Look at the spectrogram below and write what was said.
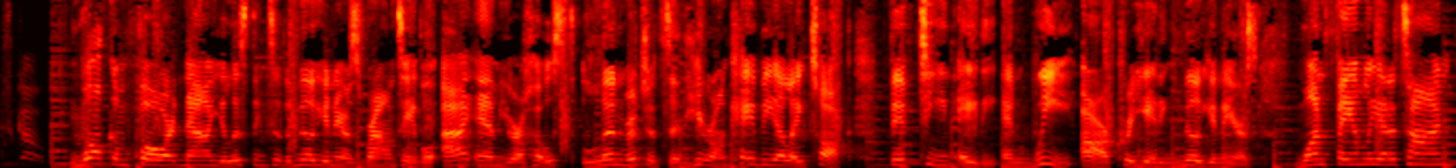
Let's go. Welcome forward now. You're listening to the Millionaires Roundtable. I am your host, Lynn Richardson, here on KBLA Talk 1580, and we are creating millionaires one family at a time,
